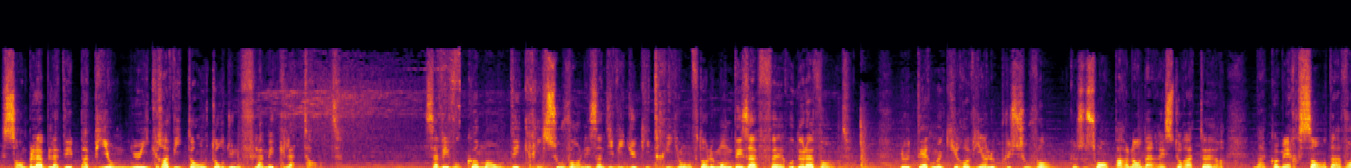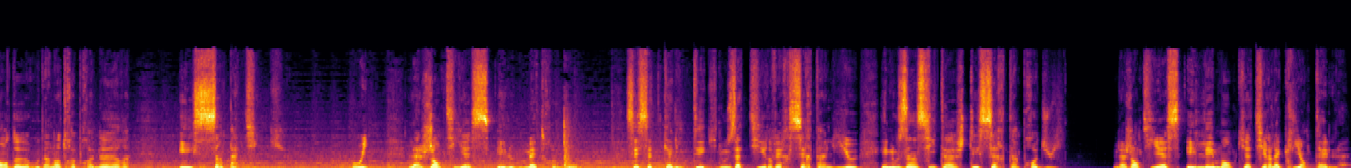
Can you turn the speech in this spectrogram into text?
semblables à des papillons de nuit gravitant autour d'une flamme éclatante. Savez-vous comment on décrit souvent les individus qui triomphent dans le monde des affaires ou de la vente? Le terme qui revient le plus souvent, que ce soit en parlant d'un restaurateur, d'un commerçant, d'un vendeur ou d'un entrepreneur, est sympathique. Oui, la gentillesse est le maître mot. C'est cette qualité qui nous attire vers certains lieux et nous incite à acheter certains produits. La gentillesse est l'aimant qui attire la clientèle.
